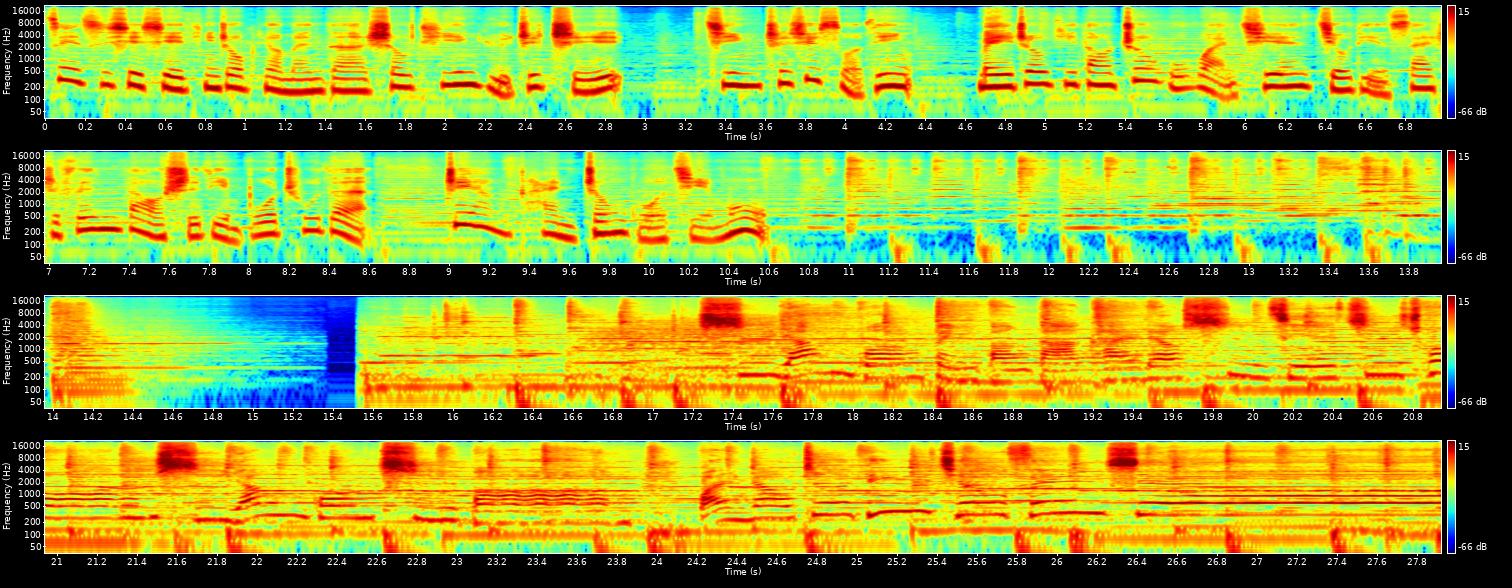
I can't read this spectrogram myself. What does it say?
再次谢谢听众朋友们的收听与支持，请持续锁定每周一到周五晚间九点三十分到十点播出的《这样看中国》节目。是阳光，北方打开了世界之窗是阳光翅膀，环绕着地球飞翔。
